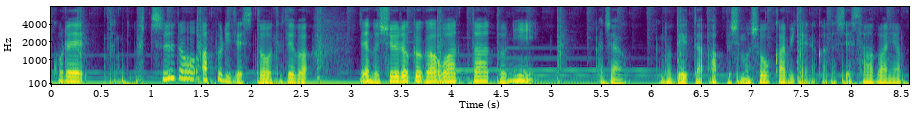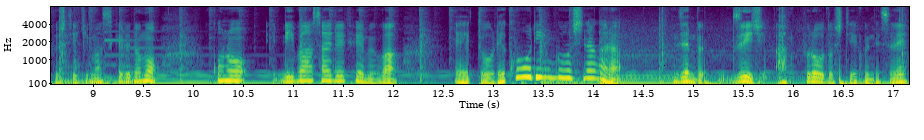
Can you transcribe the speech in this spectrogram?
これ、普通のアプリですと、例えば全部収録が終わった後に、あじゃあ、あのデータアップしましょうかみたいな形でサーバーにアップしていきますけれども、このリバーサイド FM は、えっ、と、レコーディングをしながら全部随時アップロードしていくんですね。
